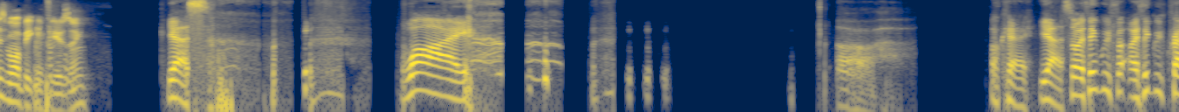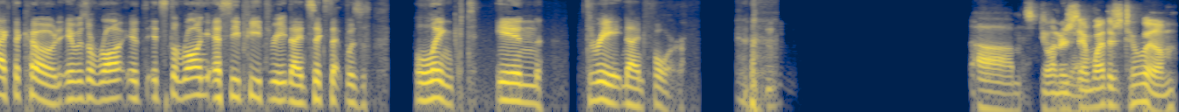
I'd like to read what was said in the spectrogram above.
this won't be confusing. yes. Why? uh, okay, yeah. So I think we I think we've cracked the code. It was a wrong. It's it's the wrong SCP three eight nine six that was linked in three eight nine four. Um, Still understand yeah. why there's two of them.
